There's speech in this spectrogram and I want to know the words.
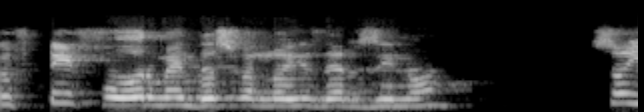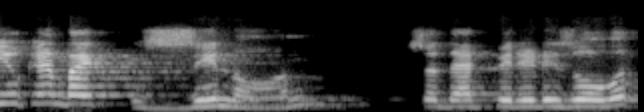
54 में this fellow is there xenon. So you can write xenon. So that period is over.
